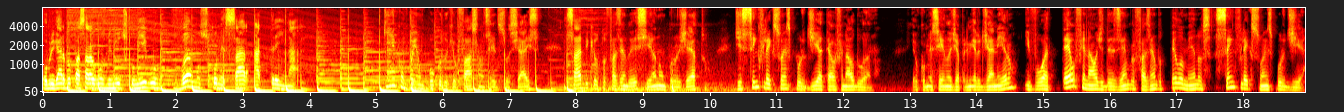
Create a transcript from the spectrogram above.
Obrigado por passar alguns minutos comigo. Vamos começar a treinar. Quem acompanha um pouco do que eu faço nas redes sociais sabe que eu estou fazendo esse ano um projeto de 100 flexões por dia até o final do ano. Eu comecei no dia 1 de janeiro e vou até o final de dezembro fazendo pelo menos 100 flexões por dia.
